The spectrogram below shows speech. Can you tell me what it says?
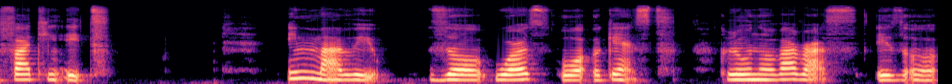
fighting it. In my view, the world's war against coronavirus is a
